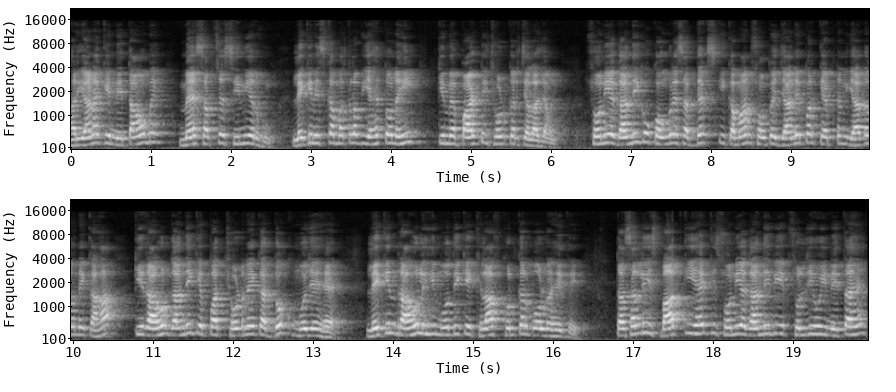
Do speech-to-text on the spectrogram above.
हरियाणा के नेताओं में मैं सबसे सीनियर हूँ। लेकिन इसका मतलब यह तो नहीं कि मैं पार्टी छोड़कर चला जाऊँ। सोनिया गांधी को कांग्रेस अध्यक्ष की कमान सौंपे जाने पर कैप्टन यादव ने कहा कि राहुल गांधी के पद छोड़ने का दुख मुझे है, लेकिन राहुल ही मोदी के खिलाफ खुलकर बोल रहे थे। तसल्ली इस बात की है कि सोनिया गांधी भी एक सुलझी हुई नेता है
